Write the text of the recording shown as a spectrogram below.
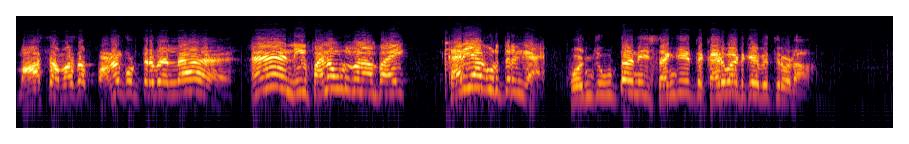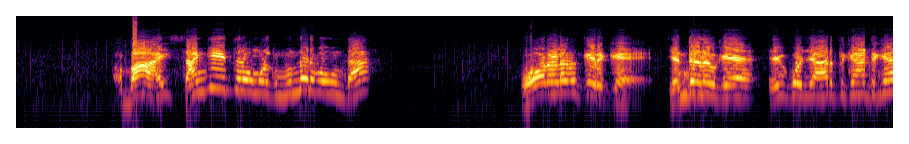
மாசம் மாசம் பணம் கொடுத்துருவேல்ல. ஆ, நீ பணம் கொடுக்கணும் பாய் கரியா கொடுத்துருங்க. கொஞ்சம் விட்டா நீ சங்கீதத்தை கருவாட்டுக்கே வித்துருடா பாய் சங்கீதத்துல உங்களுக்கு முன்னனுபவம் உண்டா? ஓரளவுக்கு இருக்கு. எந்த அளவுக்கு? எங்க கொஞ்சம் அறுத்து காட்டுங்க.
